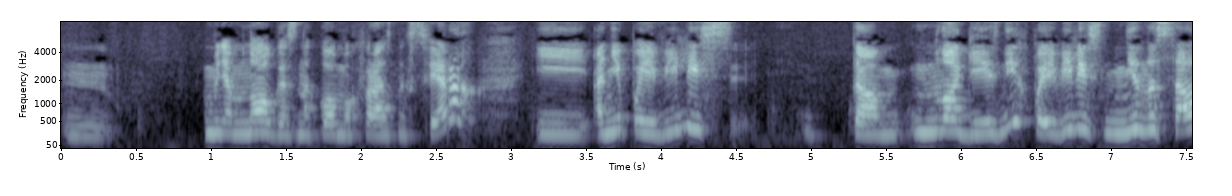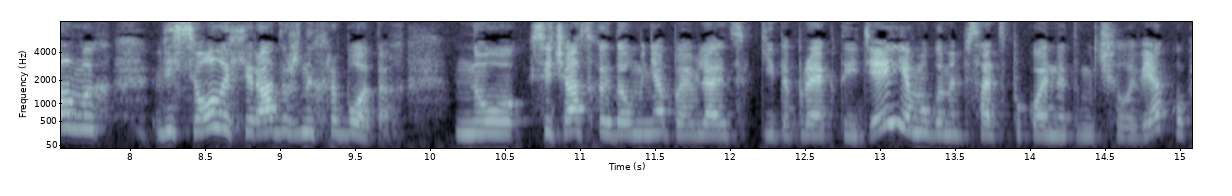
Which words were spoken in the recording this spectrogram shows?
У меня много знакомых в разных сферах, и они появились там многие из них появились не на самых веселых и радужных работах. Но сейчас, когда у меня появляются какие-то проекты, идеи, я могу написать спокойно этому человеку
